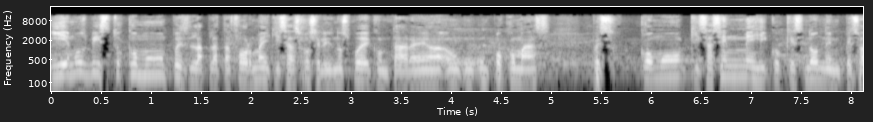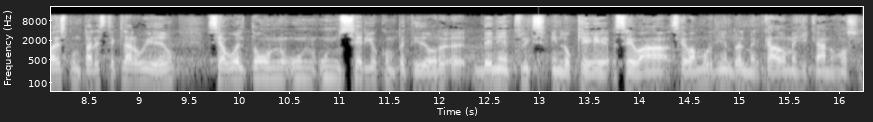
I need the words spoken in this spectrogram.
Y hemos visto cómo pues la plataforma, y quizás José Luis nos puede contar eh, un, un poco más, pues cómo quizás en México, que es donde empezó a despuntar este claro video, se ha vuelto un, un- un serio competidor eh, de Netflix en lo que se va, se va mordiendo el mercado mexicano, José.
